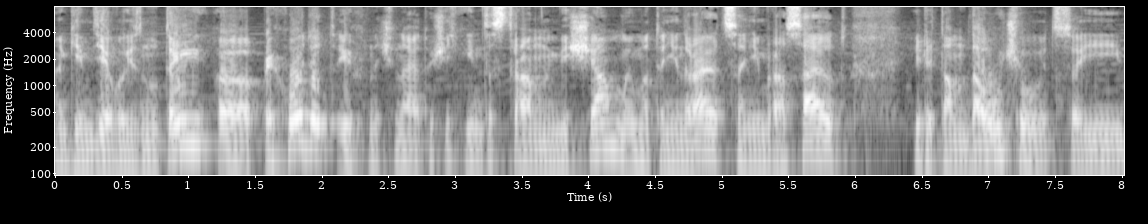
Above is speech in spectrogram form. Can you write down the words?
геймдевы изнутри э, приходят, их начинают учить каким-то странным вещам, им это не нравится, они бросают или там доучиваются и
